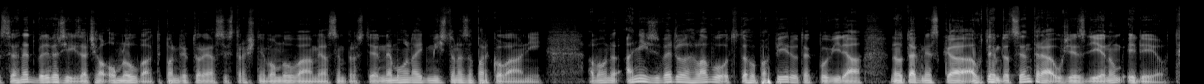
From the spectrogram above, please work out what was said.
se hned ve dveřích začal omlouvat. Pan doktor, já si strašně omlouvám, já jsem prostě nemohl najít místo na zaparkování. A on aniž zvedl hlavu od toho papíru, tak povídá, no tak dneska autem do centra už jezdí jenom idiot.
